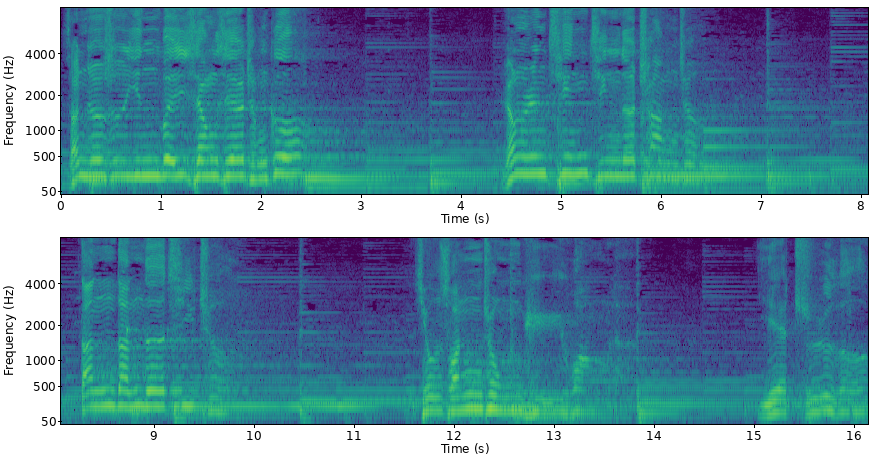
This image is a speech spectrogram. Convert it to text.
咱这是因为想写成歌，让人轻轻的唱着，淡淡的记着，就算终于忘了，也值了。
